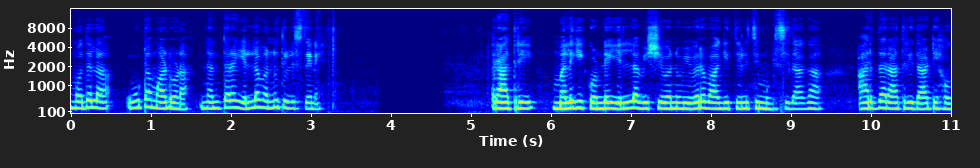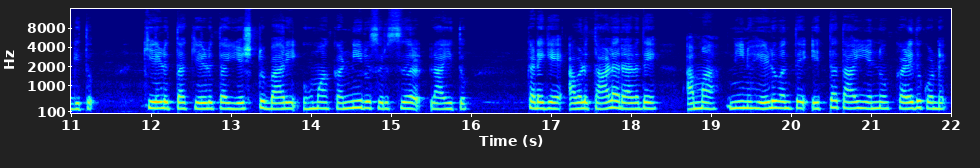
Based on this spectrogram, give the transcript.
ಮೊದಲ ಊಟ ಮಾಡೋಣ, ನಂತರ ಎಲ್ಲವನ್ನೂ ತಿಳಿಸ್ತೇನೆ. ರಾತ್ರಿ ಮಲಗಿಕೊಂಡೇ ಎಲ್ಲ ವಿಷಯವನ್ನು ವಿವರವಾಗಿ ತಿಳಿಸಿ ಮುಗಿಸಿದಾಗ ಅರ್ಧ ರಾತ್ರಿ ದಾಟಿ ಹೋಗಿತ್ತು. ಕೇಳುತ್ತಾ ಕೇಳುತ್ತಾ ಎಷ್ಟು ಬಾರಿ ಉಮಾ ಕಣ್ಣೀರು ಸುರಿಸಲಾಯಿತು. ಕಡೆಗೆ ಅವಳು ತಾಳರಾರದೆ ಅಮ್ಮ, ನೀನು ಹೇಳುವಂತೆ ಎತ್ತ ತಾಯಿಯನ್ನು ಕಳೆದುಕೊಂಡೆ.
